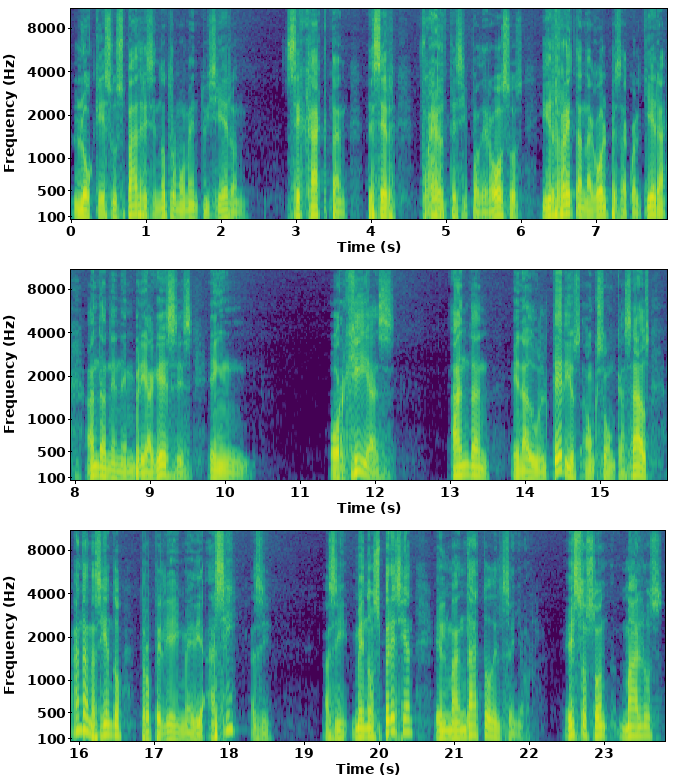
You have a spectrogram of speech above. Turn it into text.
lo que sus padres en otro momento hicieron. Se jactan de ser fuertes y poderosos y retan a golpes a cualquiera, andan en embriagueces, en orgías, andan en adulterios, aunque son casados, andan haciendo tropelía y media, así, así, así, menosprecian el mandato del Señor. Estos son malos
